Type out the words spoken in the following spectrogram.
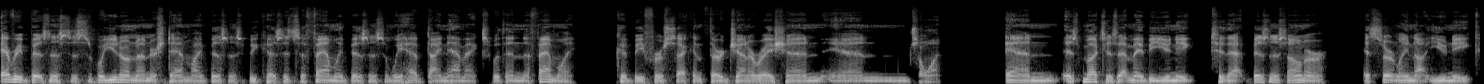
every business this is well, you don't understand my business because it's a family business and we have dynamics within the family. Could be first, second, third generation, and so on. And as much as that may be unique to that business owner, it's certainly not unique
